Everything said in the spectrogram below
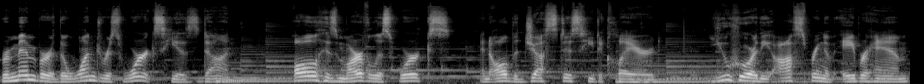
Remember the wondrous works he has done, all his marvelous works, and all the justice he declared. You who are the offspring of Abraham,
